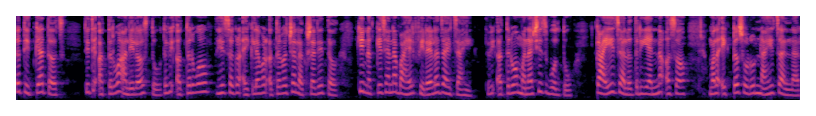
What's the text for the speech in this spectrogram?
तर तितक्यातच तिथे अथर्व आलेला असतो. तरी अथर्व हे सगळं ऐकल्यावर अथर्वच्या लक्षात येतं की नक्कीच यांना बाहेर फिरायला जायचं आहे. तरी अथर्व मनाशीच बोलतो काही झालं तरी यांना असं मला एकटं सोडून नाही चालणार.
